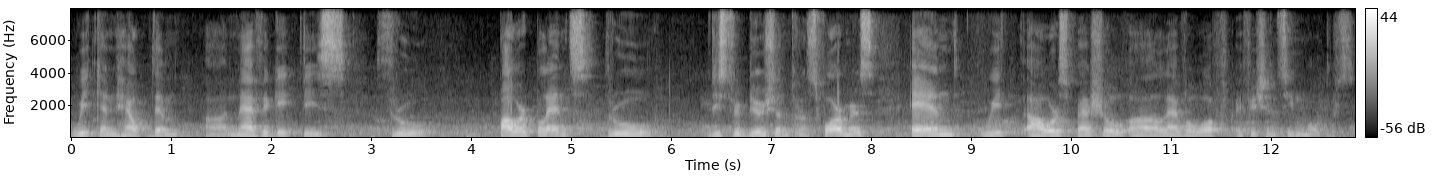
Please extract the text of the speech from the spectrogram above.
we can help them uh, navigate this through power plants, through distribution, transformers, and with our special uh, level of efficiency in motors.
